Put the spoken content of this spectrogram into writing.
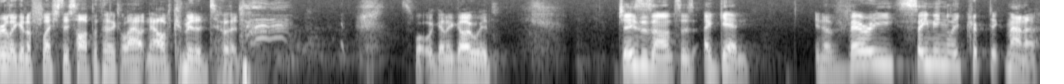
really going to flesh this hypothetical out now. I've committed to it. That's what we're going to go with. Jesus answers again in a very seemingly cryptic manner,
